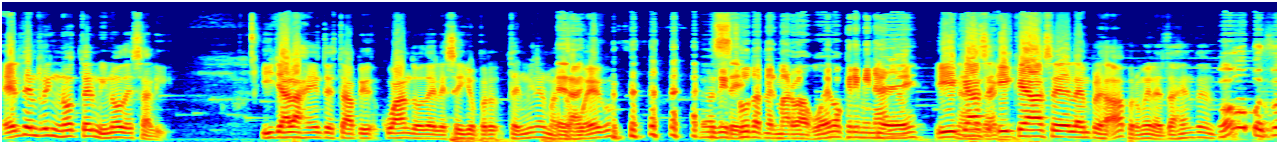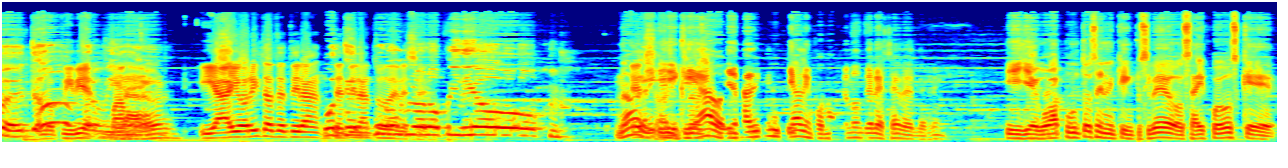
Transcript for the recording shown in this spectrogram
Elden Ring no terminó de salir. Y ya la gente está pidiendo, ¿cuándo DLC? Yo, pero termina el marco juego. Disfrútate el marco juego criminal. ¿Y, qué hace, ¿Y qué hace la empresa? Ah, pero mira, esta gente oh, perfecto. lo pidieron. Y ahí ahorita te tiran, te tiran tu DLC. lo pidió. No, y, y, ya está liqueado información de un DLC del Ring. Y llegó a puntos en el que inclusive, o sea, hay juegos que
